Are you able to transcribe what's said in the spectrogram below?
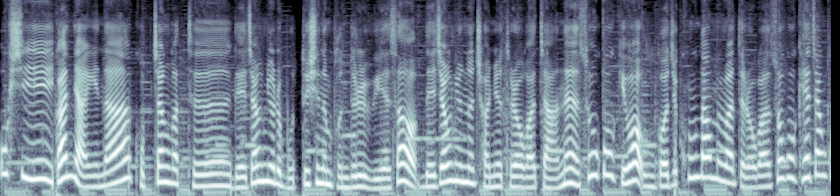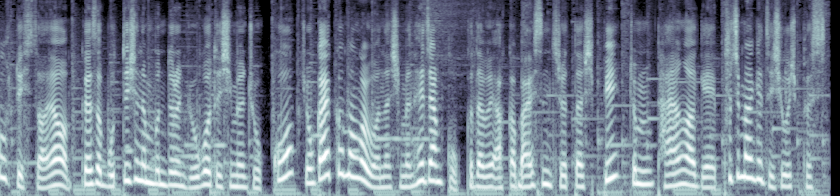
혹시 간양이나 곱창 같은 내장류를 못 드시는 분들을 위해서 내장류는 전혀 들어가지 않은 소고기와 우거지 콩나물만 들어간 소고기 해장국도 있어요. 그래서 못 드시는 분들은 요거 드시면 좋고 좀 깔끔한 걸 원하시면 해장국 그 다음에 아까 말씀드렸다시피 좀 다양하게 푸짐하게 드시고 싶으실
